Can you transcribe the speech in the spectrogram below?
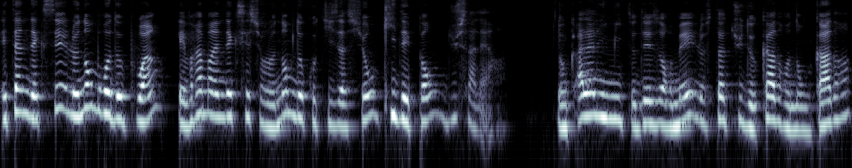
est indexé, le nombre de points est vraiment indexé sur le nombre de cotisations qui dépend du salaire. Donc, à la limite, désormais, le statut de cadre non cadre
